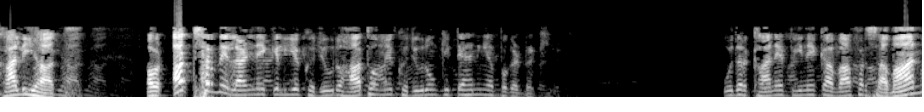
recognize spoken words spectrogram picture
खाली हाथ। और अक्सर ने लड़ने के लिए खजूर, हाथों में खजूरों की टहनियाँ पकड़ रखी। उधर खाने पीने का वाफर सामान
